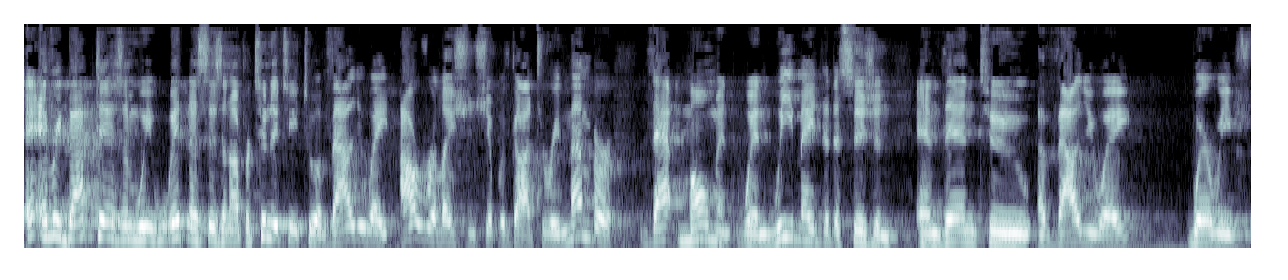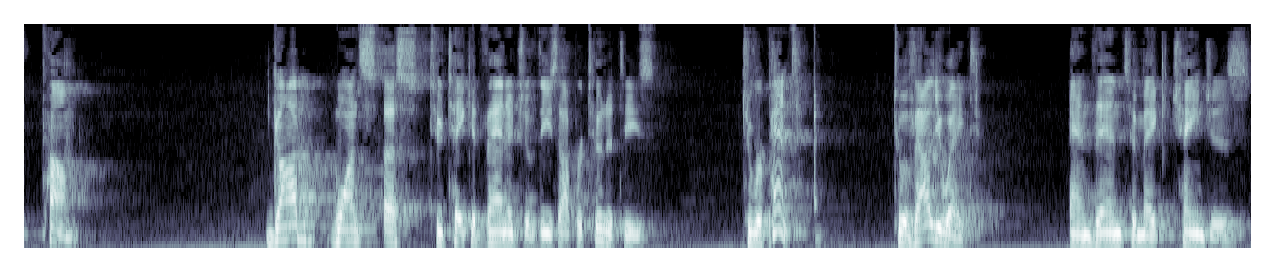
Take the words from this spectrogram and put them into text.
Every baptism we witness is an opportunity to evaluate our relationship with God, to remember that moment when we made the decision, and then to evaluate where we've come. God wants us to take advantage of these opportunities to repent, to evaluate, and then to make changes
